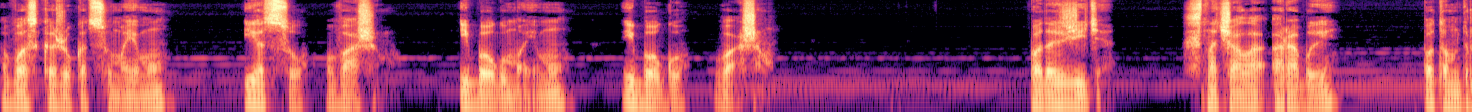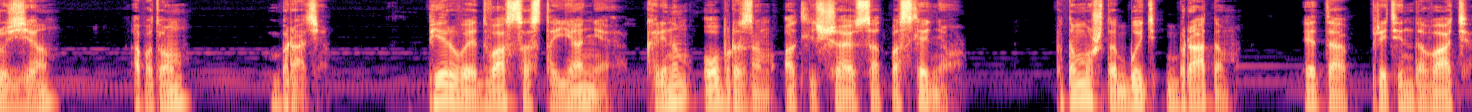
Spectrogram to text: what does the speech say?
воскажу к Отцу моему и Отцу вашему, и Богу моему и Богу вашему». Подождите, сначала рабы, потом друзья, а потом братья. Первые два состояния коренным образом отличаются от последнего. Потому что быть братом – это претендовать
